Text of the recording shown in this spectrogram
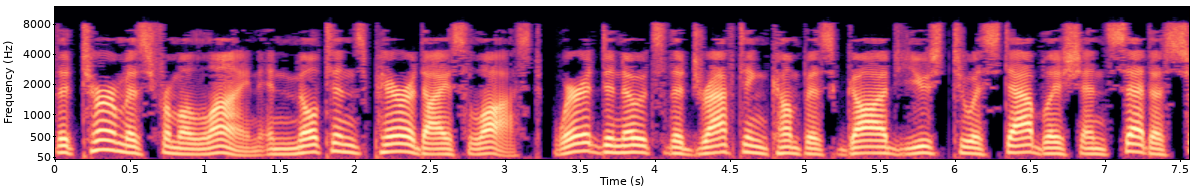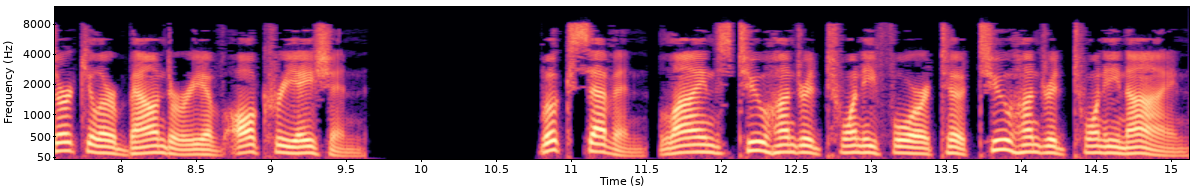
The term is from a line in Milton's Paradise Lost, where it denotes the drafting compass God used to establish and set a circular boundary of all creation, Book 7, lines 224 to 229.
